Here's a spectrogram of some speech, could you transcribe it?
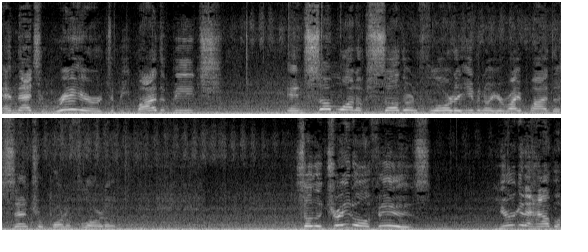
And that's rare to be by the beach in somewhat of southern Florida, even though you're right by the central part of Florida. So the trade off is you're going to have a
